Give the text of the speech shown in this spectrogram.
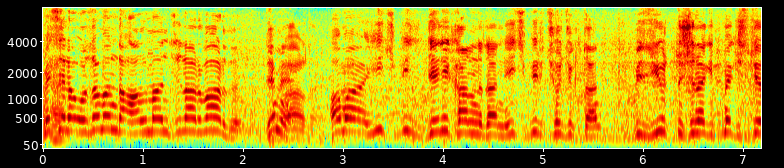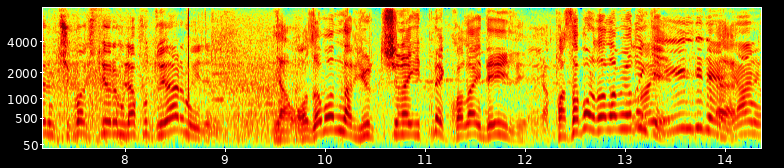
Mesela o zaman da Almancılar vardı değil mi? Vardı. Ama hiçbir delikanlıdan, hiçbir çocuktan biz yurt dışına gitmek istiyorum, çıkmak istiyorum lafı duyar mıydınız? Ya o zamanlar yurt dışına gitmek kolay değildi. Ya pasaport alamıyordun Kolay ki. değildi de He. yani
